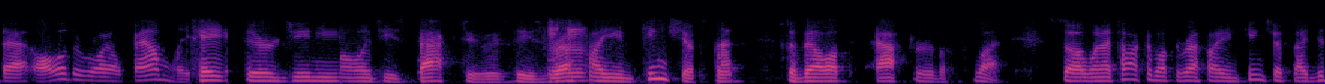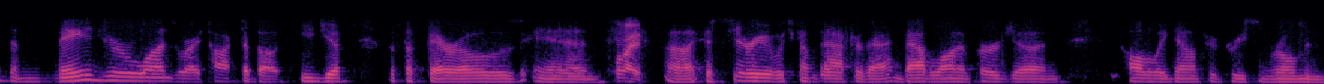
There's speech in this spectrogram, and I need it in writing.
that all of the royal family take their genealogies back to is these mm-hmm. Rephaim kingships that's developed after the flood. So when I talk about the Rephaim kingships, I did the major ones where I talked about Egypt with the pharaohs and right. uh, Assyria, which comes after that, and Babylon and Persia, and all the way down through Greece and Rome and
